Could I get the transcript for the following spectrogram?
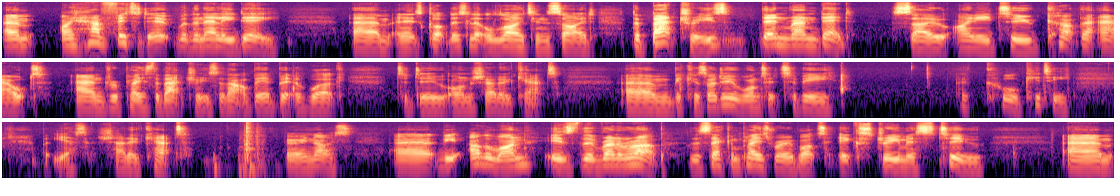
Um, I have fitted it with an LED, um, and it's got this little light inside. The batteries then ran dead, so I need to cut that out and replace the battery. So that'll be a bit of work to do on Shadowcat, um, because I do want it to be a cool kitty. But yes, Shadowcat, very nice. Uh, the other one is the runner-up, the second place robot, Extremis 2, um,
